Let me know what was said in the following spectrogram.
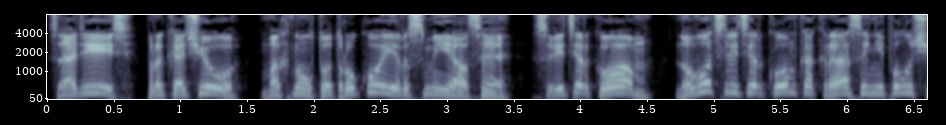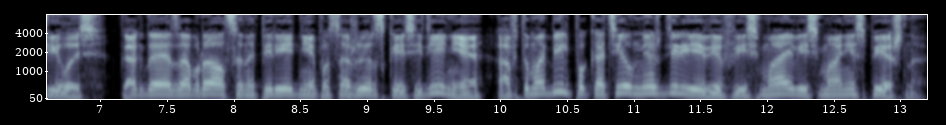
«Садись, прокачу!» – махнул тот рукой и рассмеялся. «С ветерком!» Но вот с ветерком как раз и не получилось. Когда я забрался на переднее пассажирское сиденье, автомобиль покатил меж деревьев весьма и весьма неспешно.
